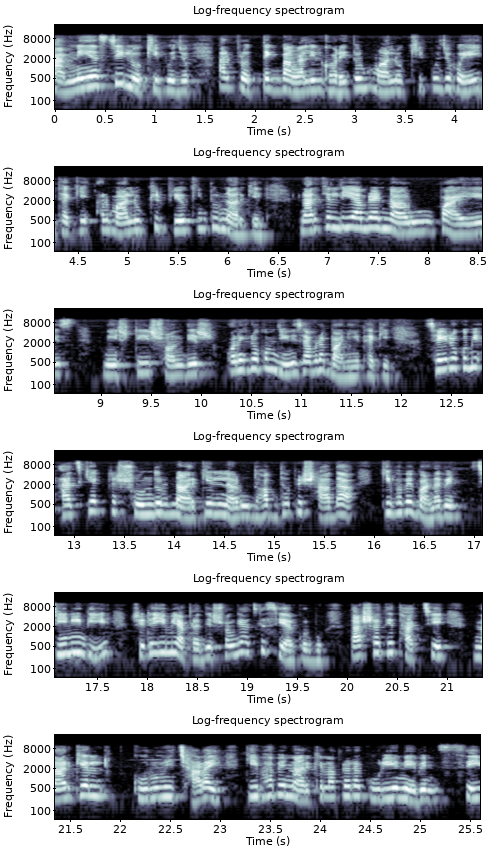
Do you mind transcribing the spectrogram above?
সামনেই আসছে, লক্ষ্মী পুজো। আর প্রত্যেক বাঙালির ঘরে তো মা লক্ষ্মীর পুজো হয়েই থাকে। আর মা লক্ষ্মীর প্রিয় কিন্তু নারকেল। নারকেল দিয়ে আমরা নাড়ু, পায়েস, মিষ্টি, সন্দেশ অনেক রকম জিনিস আমরা বানিয়ে থাকি। সেই রকমই আজকে একটা সুন্দর নারকেল নাড়ু ধপধপে সাদা কীভাবে বানাবেন চিনি দিয়ে সেটাই আমি আপনাদের সঙ্গে আজকে শেয়ার করব। তার সাথে থাকছে নারকেল কুড়ুনি ছাড়াই কীভাবে নারকেল আপনারা কুড়িয়ে নেবেন সেই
